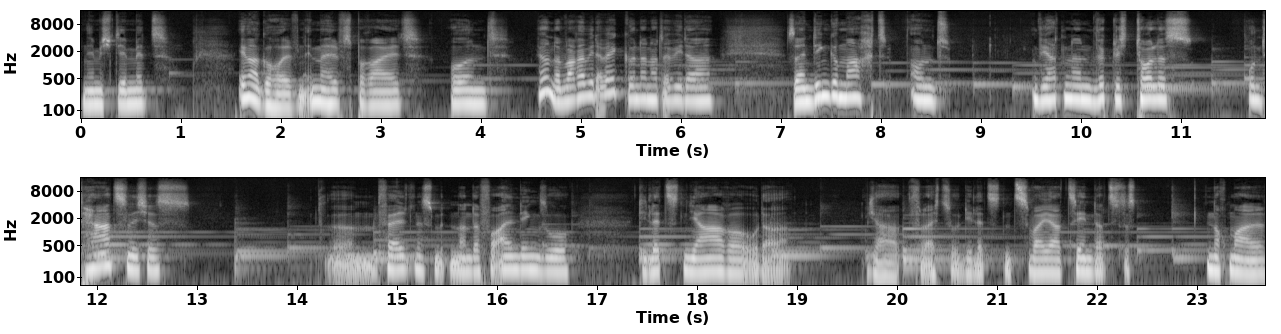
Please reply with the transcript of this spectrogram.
nehme ich dir mit. Immer geholfen, immer hilfsbereit und ja, und dann war er wieder weg und dann hat er wieder sein Ding gemacht und wir hatten ein wirklich tolles und herzliches ähm, Verhältnis miteinander. Vor allen Dingen so die letzten Jahre oder ja, vielleicht so die letzten zwei Jahrzehnte hat sich das nochmal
